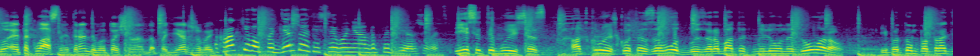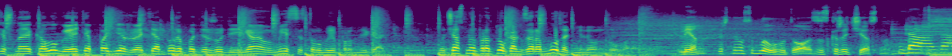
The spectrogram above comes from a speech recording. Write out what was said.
Но это классный тренд, его точно надо поддерживать. А как его поддерживать, если его не надо поддерживать? Если ты будешь сейчас откроешь какой-то завод, будешь зарабатывать миллионы долларов, и потом потратишь на экологию, я тебя поддержу, я тебя тоже поддержу деньгами, мы вместе с тобой будем продвигать. Вот сейчас мы про то, как заработать миллион долларов. Лен, ти ж не особливо готувалася, скажи чесно. Да, да.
